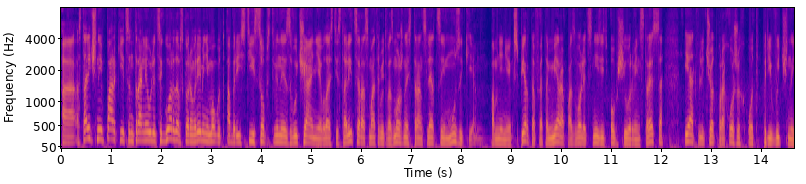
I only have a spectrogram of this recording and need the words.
А столичные парки и центральные улицы города в скором времени могут обрести собственное звучание. Власти столицы рассматривают возможность трансляции музыки. По мнению экспертов, эта мера позволит снизить общий уровень стресса и отвлечет прохожих от привычной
